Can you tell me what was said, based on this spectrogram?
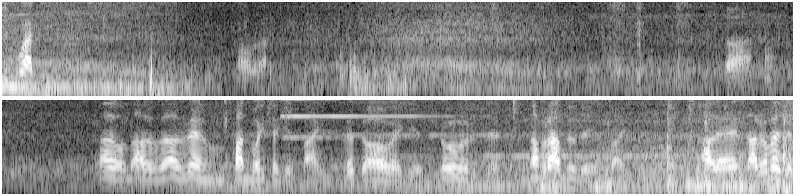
i, i płaci. Dobra. Tak. Ale, ale, ale wiem, pan Wojtek jest fajny, wesołek jest, kurczę, naprawdę to jest fajny. Ale na rowerze,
